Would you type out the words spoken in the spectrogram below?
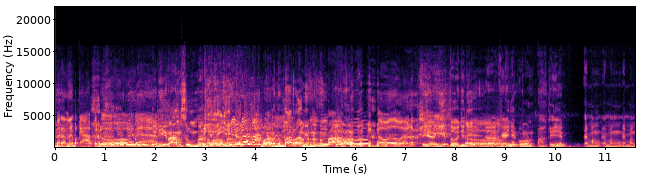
lebaranannya pakai apa dong, Bang? Jadi ransum tuh. Makanan tentara nih. Makanan tentara tuh. Awal banget. Iya gitu. Jadi Oh. eh, kayaknya ah, kayaknya emang emang emang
